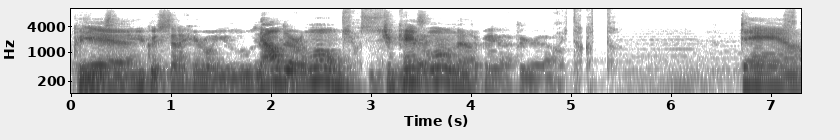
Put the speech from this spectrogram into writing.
Cause yeah. You, you could send a hero and you lose. Now they're alone. Japan's yeah. alone now. Japan gotta figure it out. Damn.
